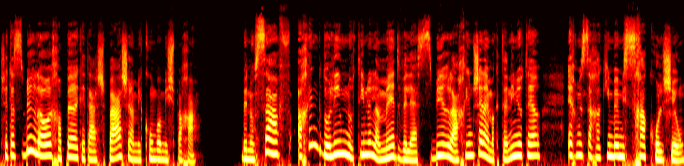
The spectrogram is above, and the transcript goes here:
שתסביר לאורך הפרק את ההשפעה של המיקום במשפחה. בנוסף, אחים גדולים נוטים ללמד ולהסביר לאחים שלהם הקטנים יותר איך משחקים במשחק כלשהו,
